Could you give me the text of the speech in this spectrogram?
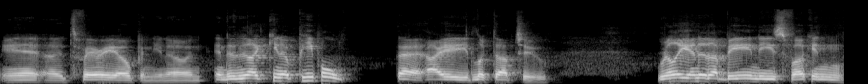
it's very open. You know, and and then like you know, people that I looked up to really ended up being these fucking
